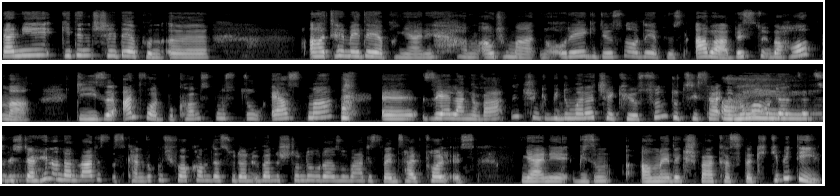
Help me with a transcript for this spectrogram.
ya nee, gidin şeyde yapın, e, ATM'de yapın yani am Automaten. Oraya gidiyorsun, orada yapıyorsun. Aber bis du überhaupt mal diese Antwort bekommst, musst du erstmal äh, sehr lange warten. Çünkü bir numara çekiyorsun, du ziehst halt eine Nummer und dann setzt du dich dahin und dann wartest. Es kann wirklich vorkommen, dass du dann über eine Stunde oder so wartest, wenn es halt voll ist. Yani bizim Almanya'daki Sparkassadaki gibi değil.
